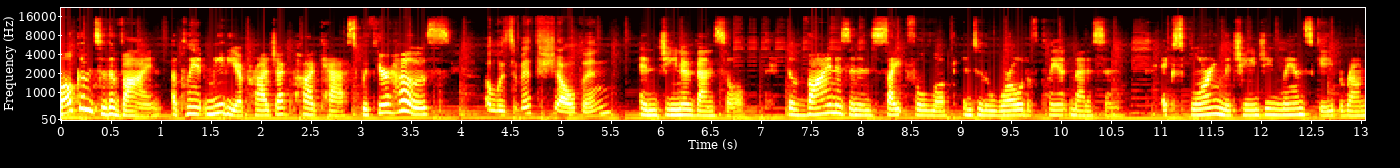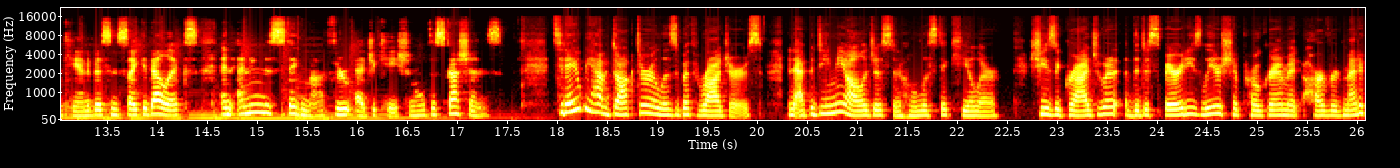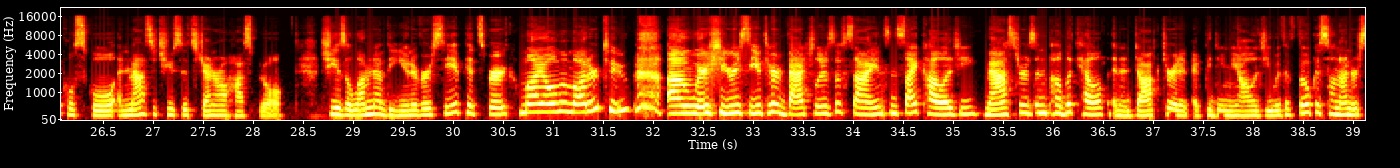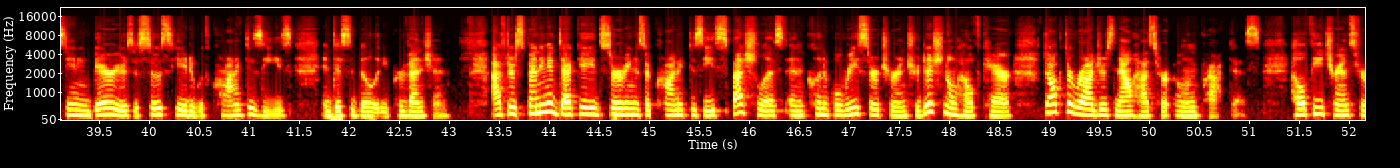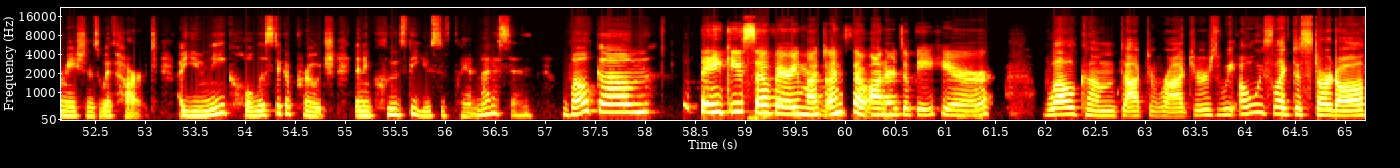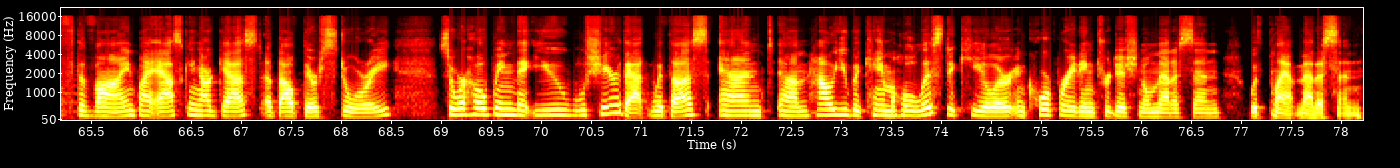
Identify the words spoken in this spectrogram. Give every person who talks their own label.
Speaker 1: Welcome to The Vine, a plant media project podcast with your hosts,
Speaker 2: Elizabeth Sheldon
Speaker 1: and Gina Venzel. The Vine is an insightful look into the world of plant medicine, exploring the changing landscape around cannabis and psychedelics, and ending the stigma through educational discussions. Today we have Dr. Elizabeth Rodgers, an epidemiologist and holistic healer. She is a graduate of the Disparities Leadership Program at Harvard Medical School and Massachusetts General Hospital. She is alumna of the University of Pittsburgh, my alma mater too, um, where she received her Bachelor's of Science in Psychology, Master's in Public Health, and a doctorate in Epidemiology with a focus on understanding barriers associated with chronic disease and disability prevention. After spending a decade serving as a chronic disease specialist and clinical researcher in traditional healthcare, Dr. Rodgers now has her own practice, Healthy Transformations with Heart, a unique holistic approach that includes the use of plant medicine. Welcome.
Speaker 3: Thank you so very much. I'm so honored to be here.
Speaker 2: Welcome, Dr. Rodgers. We always like to start off the Vine by asking our guest about their story. So we're hoping that you will share that with us and um, how you became a holistic healer incorporating traditional medicine with plant medicine.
